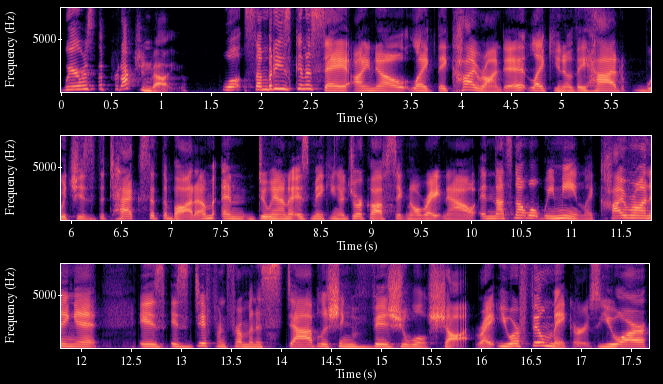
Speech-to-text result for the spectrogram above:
where was the production value? Well, somebody's gonna say, I know, like they chironed it, like you know, they had, which is the text at the bottom, and Duana is making a jerk off signal right now, and that's not what we mean. Like chironing it is is different from an establishing visual shot, right? You are filmmakers, you are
